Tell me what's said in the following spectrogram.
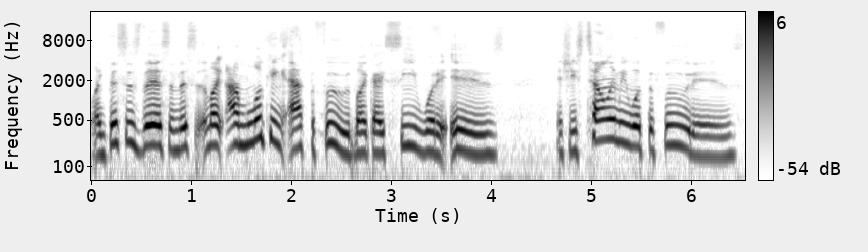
like this is this and this like I'm looking at the food like I see what it is and she's telling me what the food is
